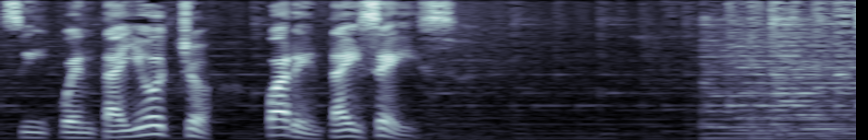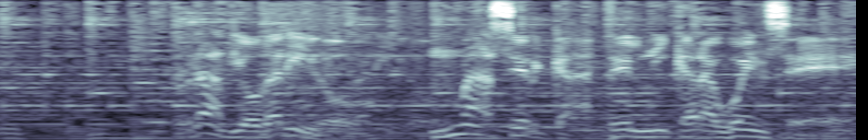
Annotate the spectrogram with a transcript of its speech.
5846. Radio Darío, más cerca del nicaragüense.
